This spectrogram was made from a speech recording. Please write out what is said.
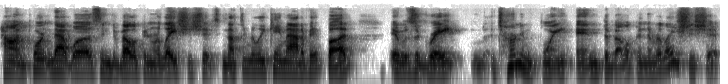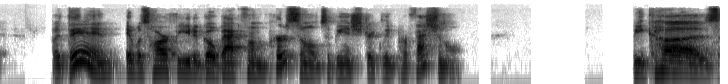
how important that was in developing relationships. Nothing really came out of it, but it was a great turning point in developing the relationship. But then it was hard for you to go back from personal to being strictly professional because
